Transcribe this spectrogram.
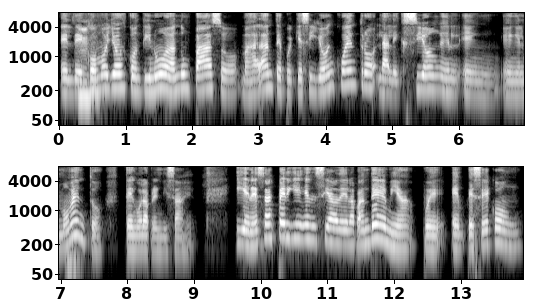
el de cómo yo continúo dando un paso más adelante, porque si yo encuentro la lección en, en el momento, tengo el aprendizaje. Y en esa experiencia de la pandemia, pues empecé con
